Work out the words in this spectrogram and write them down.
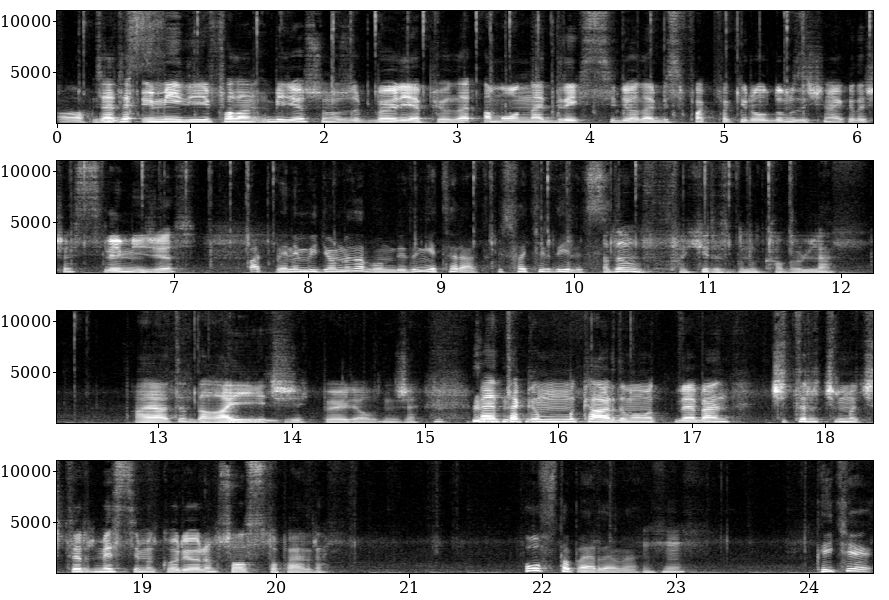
Oh, Zaten mis. Ümidi falan biliyorsunuzdur böyle yapıyorlar ama onlar direkt siliyorlar. Biz fak fakir olduğumuz için arkadaşlar silemeyeceğiz. Bak benim videomda da bunu dedin yeter artık. Biz fakir değiliz. Adam fakiriz bunu kabullen. Hayatın daha iyi geçecek böyle olunca. Ben takımımı kardım Umut ve ben çıtır çımı çıtır Messi'mi koruyorum sol stoperde. Sol stoperde mi? Hı hı. Peki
